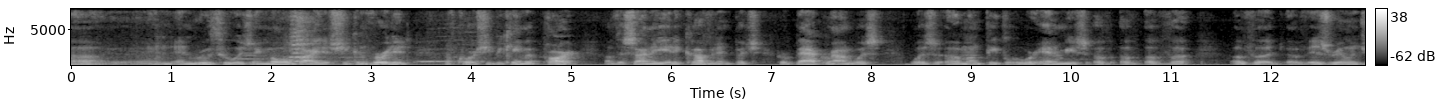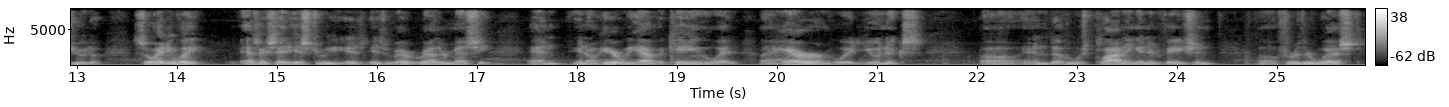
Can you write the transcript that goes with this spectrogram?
uh, and, and Ruth who is a Moabite. She converted of course she became a part of the Sinaitic covenant. But her background was was among people who were enemies of of of, uh, of, uh, of Israel and Judah so anyway as I said, history is, is rather messy. And, you know, here we have a king who had a harem, who had eunuchs, uh, and uh, who was plotting an invasion uh, further west.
